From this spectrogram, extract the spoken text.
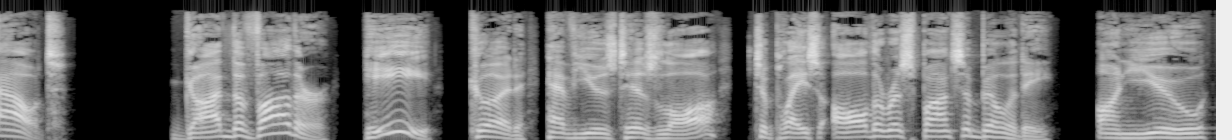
out. God the Father, he could have used his law to place all the responsibility on you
